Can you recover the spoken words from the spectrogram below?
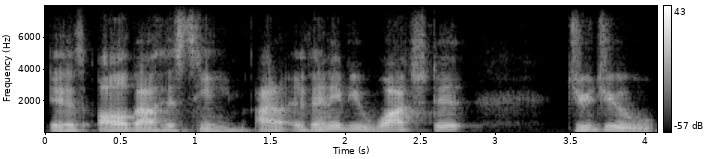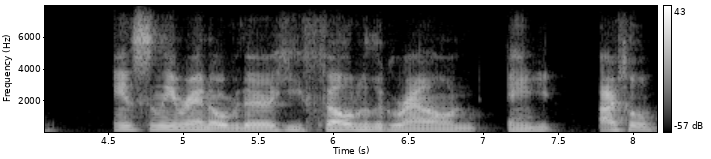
is all about his team. I don't. If any of you watched it, Juju instantly ran over there. He fell to the ground, and I told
